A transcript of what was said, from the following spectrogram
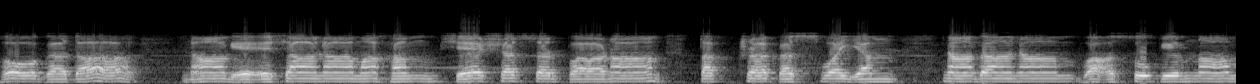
भोगदा। नागेशानामहं शेषसर्पाणां तक्षकस्वयं नागानां वासुकिर्नाम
